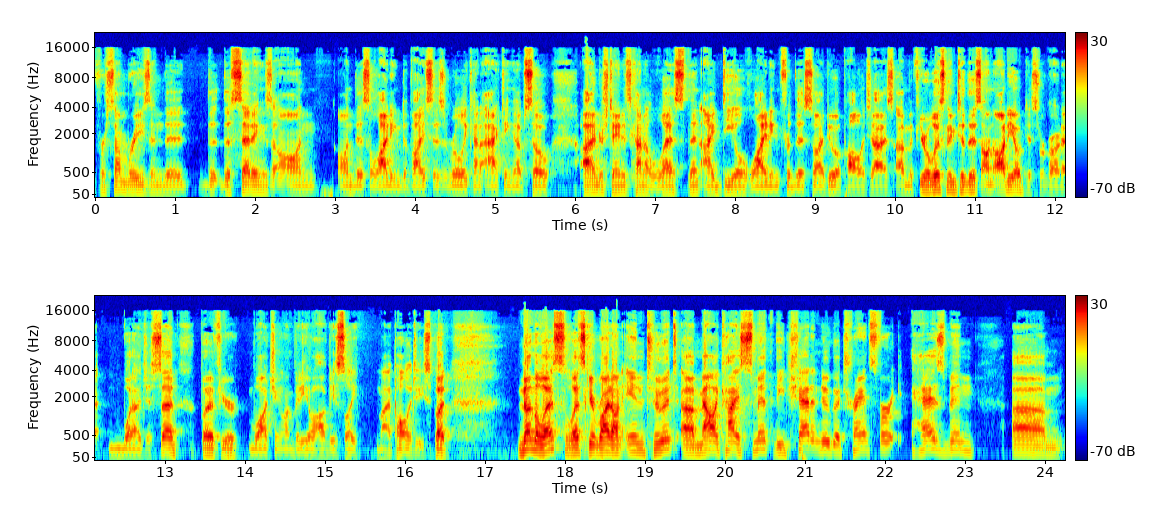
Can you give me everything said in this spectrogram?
For some reason, the, the, the settings on on this lighting device is really kind of acting up. So I understand it's kind of less than ideal lighting for this. So I do apologize. Um, if you're listening to this on audio, disregard what I just said. But if you're watching on video, obviously, my apologies. But Nonetheless, let's get right on into it. Uh, Malachi Smith, the Chattanooga transfer, has been, um,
